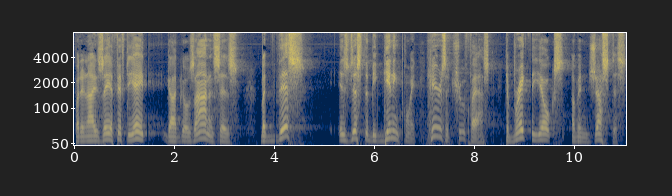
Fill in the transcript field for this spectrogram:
But in Isaiah 58, God goes on and says, But this is just the beginning point. Here's a true fast to break the yokes of injustice.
